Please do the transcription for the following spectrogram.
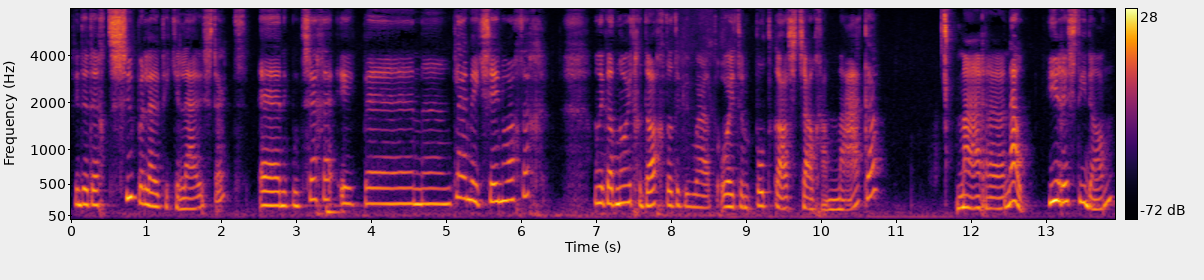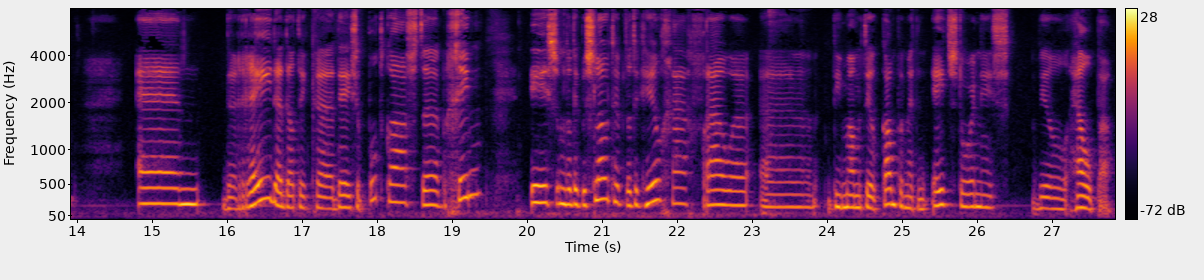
Vind het echt super leuk dat je luistert. En ik moet zeggen, ik ben een klein beetje zenuwachtig. Want ik had nooit gedacht dat ik überhaupt ooit een podcast zou gaan maken. Maar uh, nou, hier is die dan. En de reden dat ik uh, deze podcast uh, begin, is omdat ik besloten heb dat ik heel graag vrouwen die momenteel kampen met een eetstoornis wil helpen.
